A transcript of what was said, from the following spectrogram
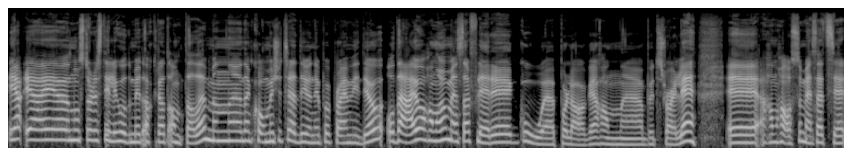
Ja, jeg, eh, nå står det stille i hodet mitt akkurat antallet, men eh, den kommer 23. juni på Prime Video. Og det er jo, han har jo med seg flere gode på laget, han eh, Boots Riley. Eh, han har også med seg et Se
